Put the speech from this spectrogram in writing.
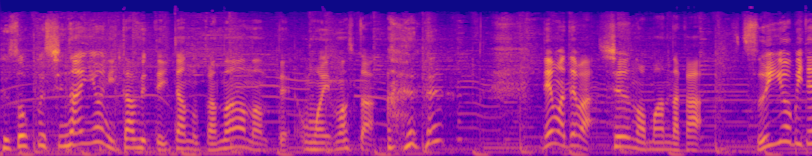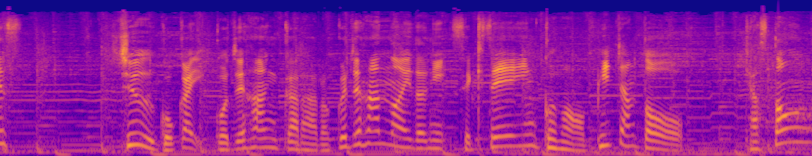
不足しないように食べていたのかななんて思いました。ではでは週の真ん中水曜日です。週5回5時半から6時半の間に赤星インコのピーちゃんとキャストン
